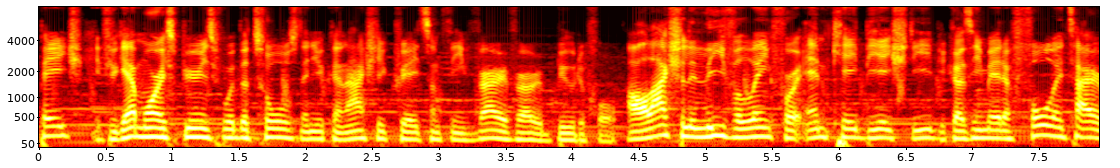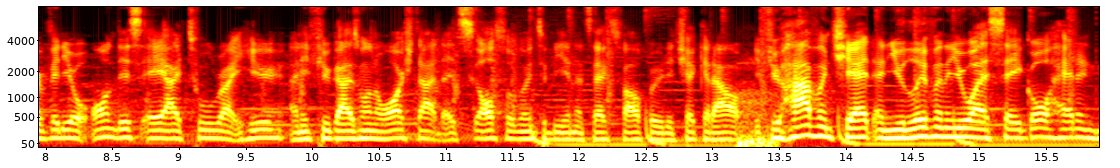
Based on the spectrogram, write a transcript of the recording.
homepage. If you get more experience with the tools, then you can actually create something very, very beautiful. I'll actually leave a link for MKBHD because he made a full entire video on this AI tool right here. And if you guys want to watch that, it's also going to be in a text file for you to check it out. If you haven't yet and you live in the USA, go ahead and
